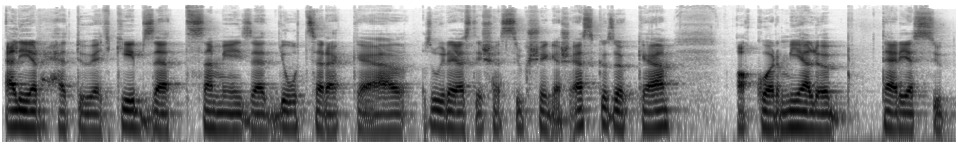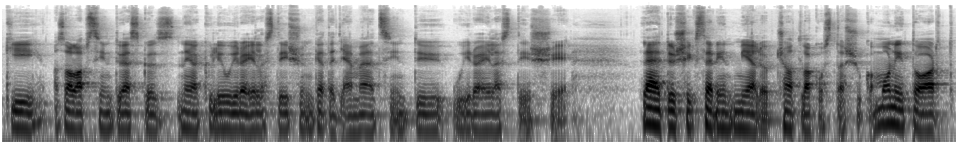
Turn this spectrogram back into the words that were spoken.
elérhető egy képzett személyzet gyógyszerekkel, az újraélesztéshez szükséges eszközökkel, akkor mielőbb terjesszük ki az alapszintű eszköz nélküli újraélesztésünket egy emelt szintű újraélesztésé. Lehetőség szerint mielőbb csatlakoztassuk a monitort,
